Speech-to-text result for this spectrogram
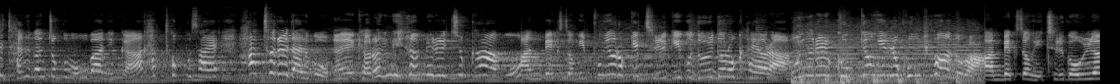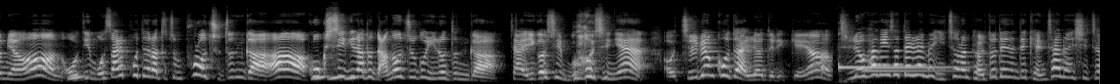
까지 다는 건 조금 오바니까 카톡 부사에 하트를 달고 나의 결혼 기념일을 축하하고 만백성이 풍요롭게 즐기고 놀도록 하여라. 오늘을 국경일로 공표하노라. 만백성이 즐거우려면 어디 뭐 쌀포대라도 좀 풀어주든가 곡식이라도 나눠주고 이러든가. 자 이것이 무엇이냐? 어, 질병 코드 알려드릴게요. 진료 확인서 떼려면 2,000원 별도 되는데 괜찮으시죠?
